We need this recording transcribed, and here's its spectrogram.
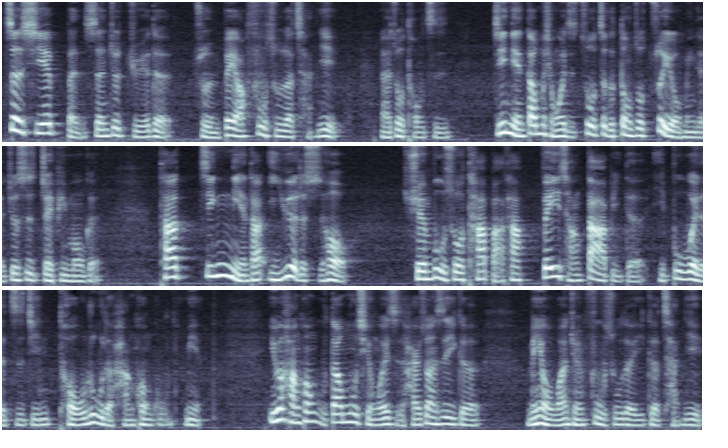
这些本身就觉得准备要复苏的产业来做投资。今年到目前为止做这个动作最有名的就是 J P Morgan，他今年他一月的时候。宣布说，他把他非常大笔的一部位的资金投入了航空股里面，因为航空股到目前为止还算是一个没有完全复苏的一个产业。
